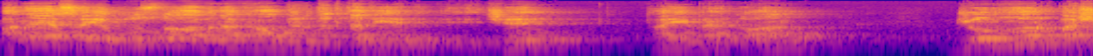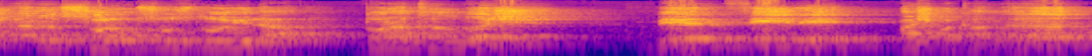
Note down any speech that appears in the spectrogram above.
anayasayı buzdolabına kaldırdık da diyebildiği için Tayyip Erdoğan Cumhurbaşkanı sorumsuzluğuyla donatılmış bir fiili başbakanlığı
